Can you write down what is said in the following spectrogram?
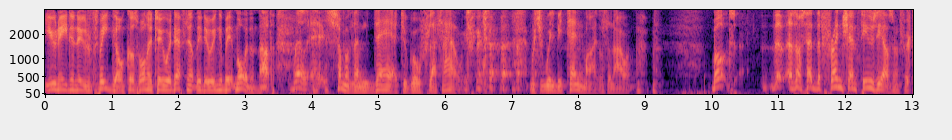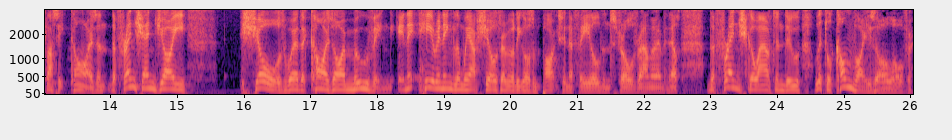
you need a new speed gun because one or two were definitely doing a bit more than that. Well, uh, some of them dare to go flat out, which will be 10 miles an hour. But the, as I said, the French enthusiasm for classic cars and the French enjoy shows where the cars are moving. In it, here in England, we have shows where everybody goes and parks in a field and strolls around and everything else. The French go out and do little convoys all over.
